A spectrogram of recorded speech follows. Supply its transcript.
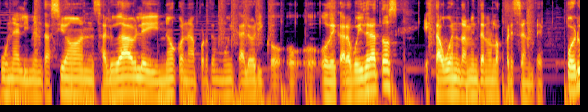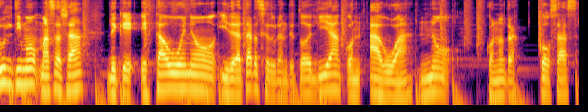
una alimentación saludable y no con aporte muy calórico o, de carbohidratos, está bueno también tenerlos presentes. Por último, más allá de que está bueno hidratarse durante todo el día con agua, no con otras cosas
